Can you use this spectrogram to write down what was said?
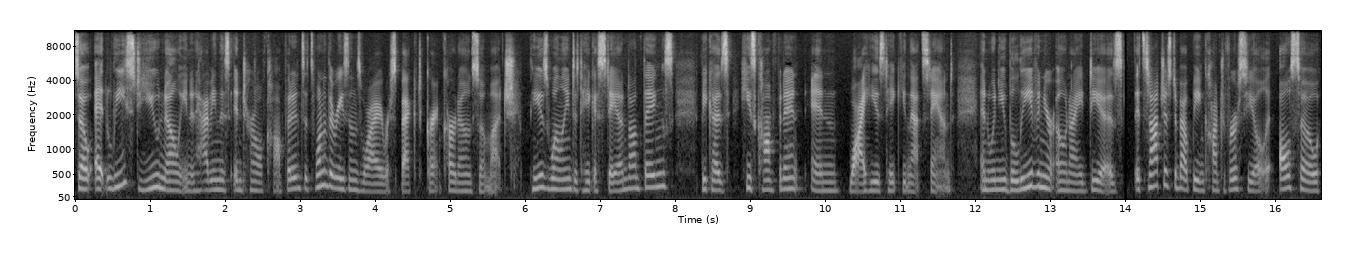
So at least you knowing and having this internal confidence, it's one of the reasons why I respect Grant Cardone so much. He is willing to take a stand on things because he's confident in why he is taking that stand. And when you believe in your own ideas, it's not just about being controversial, it also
